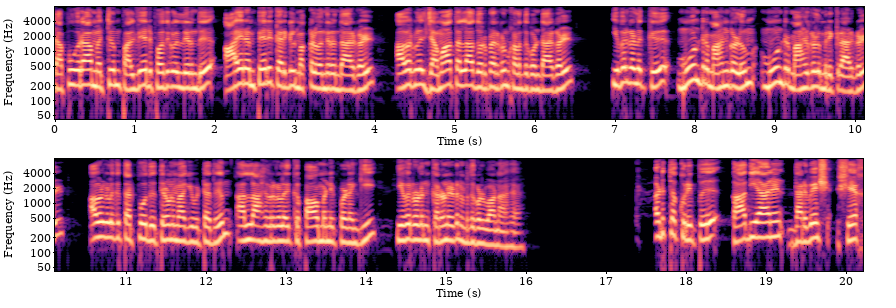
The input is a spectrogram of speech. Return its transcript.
டப்பூரா மற்றும் பல்வேறு பகுதிகளிலிருந்து ஆயிரம் பேருக்கு அருகில் மக்கள் வந்திருந்தார்கள். அவர்களில் ஜமாத் அல்லாத உறுப்பினர்களும் கலந்து கொண்டார்கள். இவர்களுக்கு மூன்று மகன்களும் மூன்று மகள்களும் இருக்கிறார்கள். அவர்களுக்கு தற்போது திருமணமாகிவிட்டது. அல்லாஹ் இவர்களுக்கு பாவமன்னிப்பு வழங்கி இவர்களுடன் கருணையுடன் நடந்து கொள்வானாக. அடுத்த குறிப்பு காதியானின் தர்வேஷ் ஷேக்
